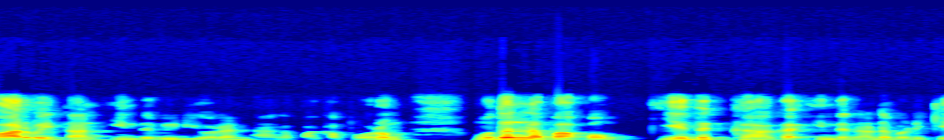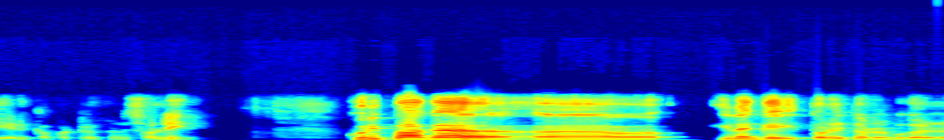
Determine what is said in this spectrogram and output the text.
பார்வை தான் இந்த வீடியோல நாங்க பார்க்க போறோம். முதல்ல பார்ப்போம் எதுக்காக இந்த நடவடிக்கை எடுக்கப்பட்டிருக்குன்னு சொல்லி. குறிப்பாக இலங்கை தொலைத்தொடர்புகள்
